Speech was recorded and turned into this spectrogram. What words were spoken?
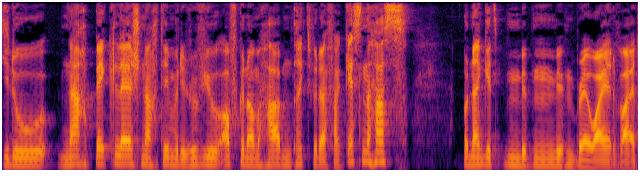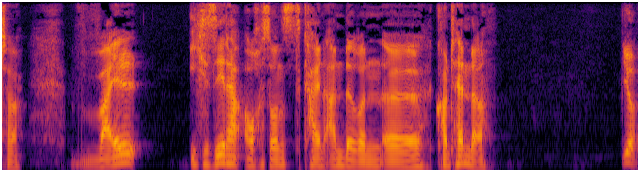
die du nach Backlash, nachdem wir die Review aufgenommen haben, direkt wieder vergessen hast. Und dann geht's mit, dem- mit dem Bray Wyatt weiter. Weil ich sehe da auch sonst keinen anderen äh, Contender. Ja.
